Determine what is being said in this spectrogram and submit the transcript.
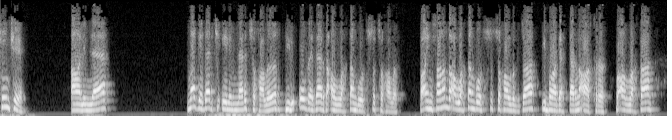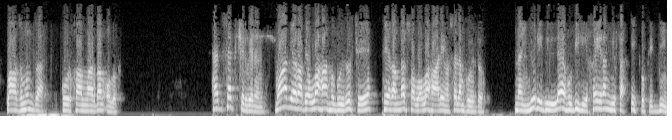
Çünki alimlər nə qədər ki elmləri çoxalır, bir o qədər də Allahdan qorxusu çoxalır. Və insanın da Allahdan qorxusu çoxaldıqca ibadətlərini artırır və Allahdan lazımınca qorxanlardan olur. Hədisə fikir verin. Muaviyyə radiyallahu anhu buyurur ki, Peyğəmbər sallallahu aleyhi və səlləm buyurdu. Mən yuridillahu bihi xeyran yufəqqihhu fiddin.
